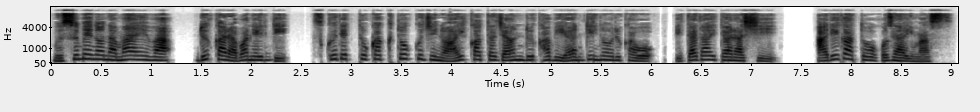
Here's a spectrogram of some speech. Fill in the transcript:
娘の名前は、ルカ・ラバネッリ、スクデット獲得時の相方ジャンルカビアンリノルカをいただいたらしい。ありがとうございます。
